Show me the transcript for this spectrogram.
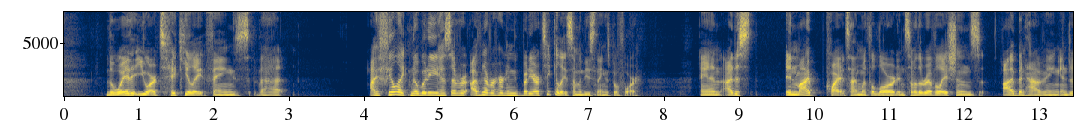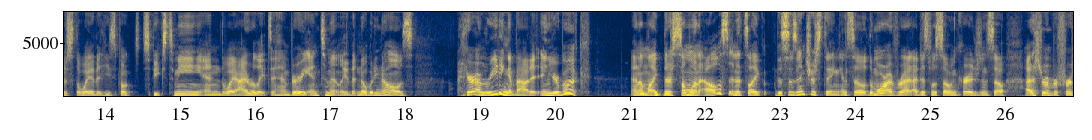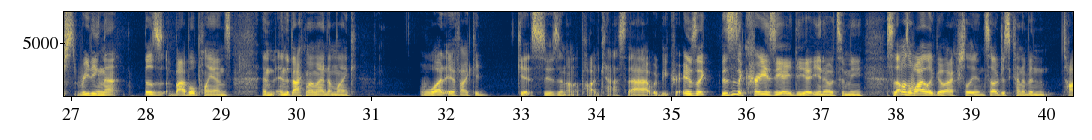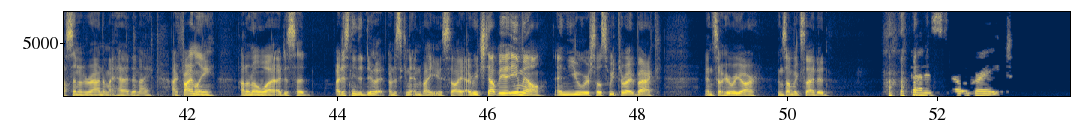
the way that you articulate things that I feel like nobody has ever, I've never heard anybody articulate some of these things before. And I just, in my quiet time with the Lord and some of the revelations I've been having and just the way that he spoke speaks to me and the way I relate to him very intimately that nobody knows. Here I'm reading about it in your book. And I'm like, there's someone else? And it's like, this is interesting. And so the more I've read, I just was so encouraged. And so I just remember first reading that those Bible plans and in the back of my mind, I'm like, what if I could get Susan on a podcast. That would be crazy. It was like, this is a crazy idea, you know, to me. So that was a while ago, actually. And so I've just kind of been tossing it around in my head. And I, I finally, I don't know what, I just said, I just need to do it. I'm just going to invite you. So I, I reached out via email and you were so sweet to write back. And so here we are. And so I'm excited. That is so great.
